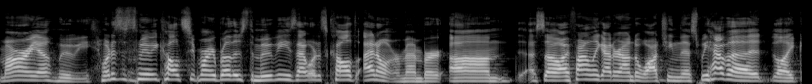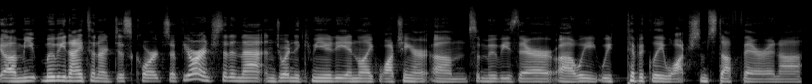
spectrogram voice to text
Mario movie. What is this movie called? Super Mario Brothers the movie? Is that what it's called? I don't remember. Um, so I finally got around to watching this. We have a like a movie nights in our Discord. So if you are interested in that and joining the community and like watching our um some movies there, uh, we we typically watch some stuff there. And uh,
